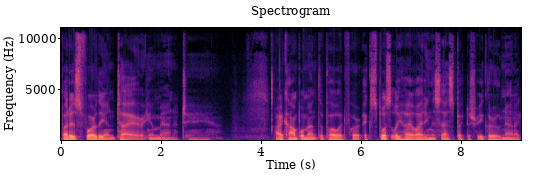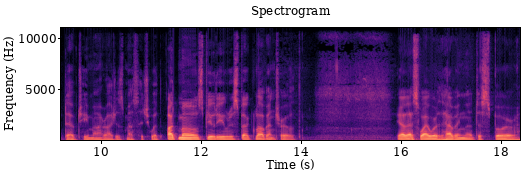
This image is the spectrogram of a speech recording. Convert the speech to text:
but is for the entire humanity. I compliment the poet for explicitly highlighting this aspect of Sri Guru Nanak Dev Ji Maharaj's message with utmost beauty, respect, love, and truth. Yeah, that's why we're having the diaspora,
